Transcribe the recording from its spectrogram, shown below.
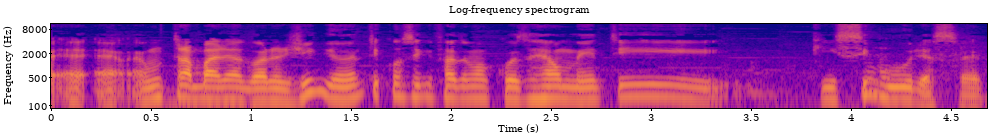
É, é, é, um trabalho agora gigante conseguir fazer uma coisa realmente que segure a série.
